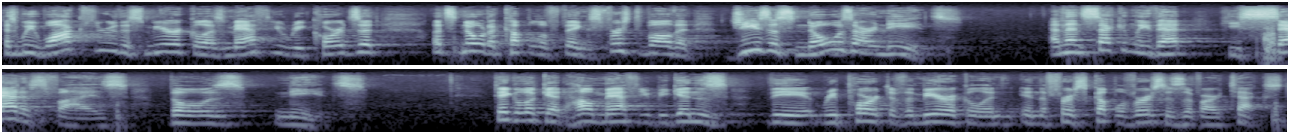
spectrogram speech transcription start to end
As we walk through this miracle, as Matthew records it, let's note a couple of things. First of all, that Jesus knows our needs. And then, secondly, that he satisfies those needs. Take a look at how Matthew begins the report of the miracle in, in the first couple verses of our text.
